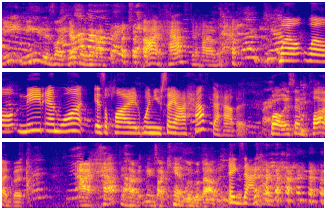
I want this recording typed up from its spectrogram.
Need. Need is like different than I. I have to have that. well, well, need and want is applied when you say I have to have it. Well, it's implied, but I have to have it means I can't live without it. Exactly.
